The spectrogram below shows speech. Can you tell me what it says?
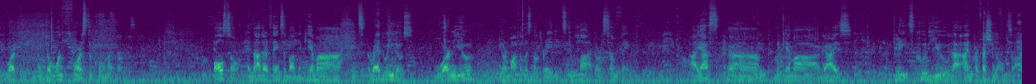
it working. I don't want force to cool my furnace. Also, another things about the Kema, it's red windows. Warn you, your muffle is not ready. It's too hot or something. I ask um, the Kema guys, please, could you? I'm professional, so I,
